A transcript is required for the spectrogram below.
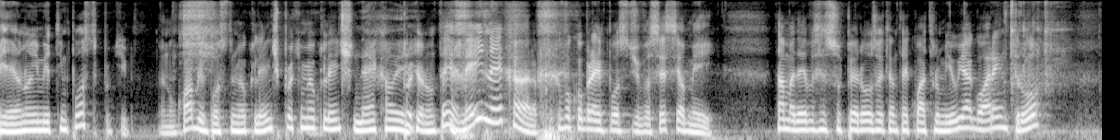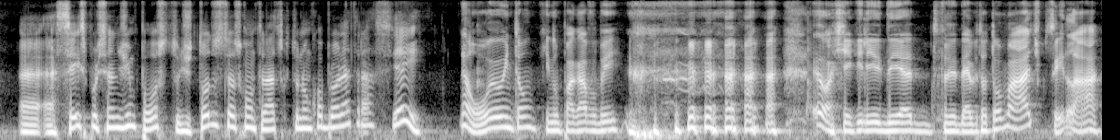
E aí eu não emito imposto, porque eu não cobro imposto do meu cliente, porque o meu cliente. Né, Cauê? Porque eu não tenho. É MEI, né, cara? Por que eu vou cobrar imposto de você se é o MEI? Tá, mas daí você superou os 84 mil e agora entrou é, é 6% de imposto de todos os teus contratos que tu não cobrou ali atrás. E aí? Não, ou eu então, que não pagava o MEI. eu achei que ele ia fazer débito automático, sei lá.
